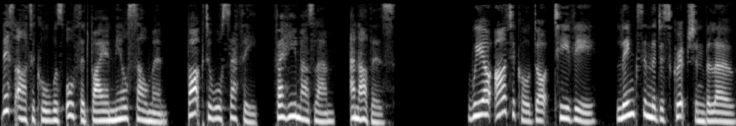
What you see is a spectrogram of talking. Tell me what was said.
This article was authored by Aneel Salman, Bakhtawar Sethi, Faheem Aslam, and others. We are RTCL.TV, links in the description below.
